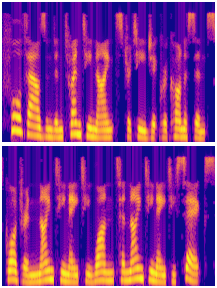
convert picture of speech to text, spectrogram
4029th Strategic Reconnaissance Squadron 1981–1986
